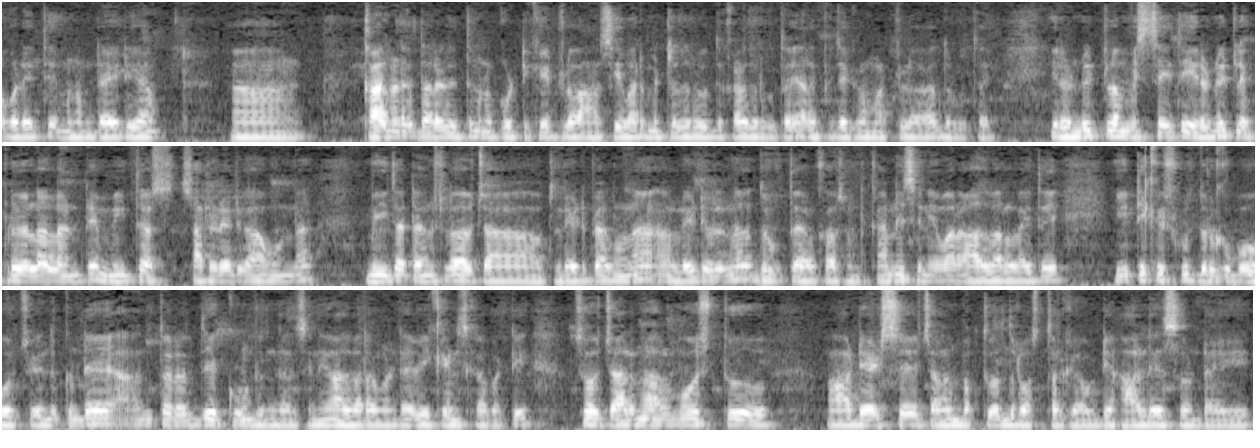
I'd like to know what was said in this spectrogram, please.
ఒకటైతే మనం డైరెక్ట్గా కాలినడక ధర వెళ్తే మనకు టికెట్లు ఆ శివారి మెట్లు దొరుకుతాయి అక్కడ దొరుకుతాయి. అరపి దగ్గర మట్లు దొరుకుతాయి. ఈ రెండిట్లో మిస్ అయితే ఈ రెండిట్లో ఎప్పుడు వెళ్ళాలంటే మిగతా సాటర్డే కాకుండా మిగతా టైమ్స్లో చా లేట్ పెరిగినా లేట్ వెళ్ళినా దొరుకుతాయి అవకాశం ఉంటుంది. కానీ శనివారం ఆదివారాలు అయితే ఈ టికెట్స్ కూడా దొరకపోవచ్చు. ఎందుకంటే అంత రద్దీ ఎక్కువ ఉంటుంది కదా శని ఆదివారం అంటే వీకెండ్స్ కాబట్టి. సో చాలా ఆల్మోస్ట్ ఆ డేట్స్ చాలా భక్తులందరూ వస్తారు కాబట్టి. హాలిడేస్ ఉంటాయి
